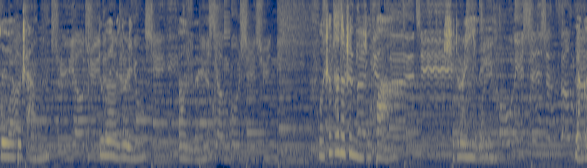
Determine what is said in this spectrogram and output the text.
岁月不长，对温柔的人报以温柔。网上看到这么一句话，许多人以为两个。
